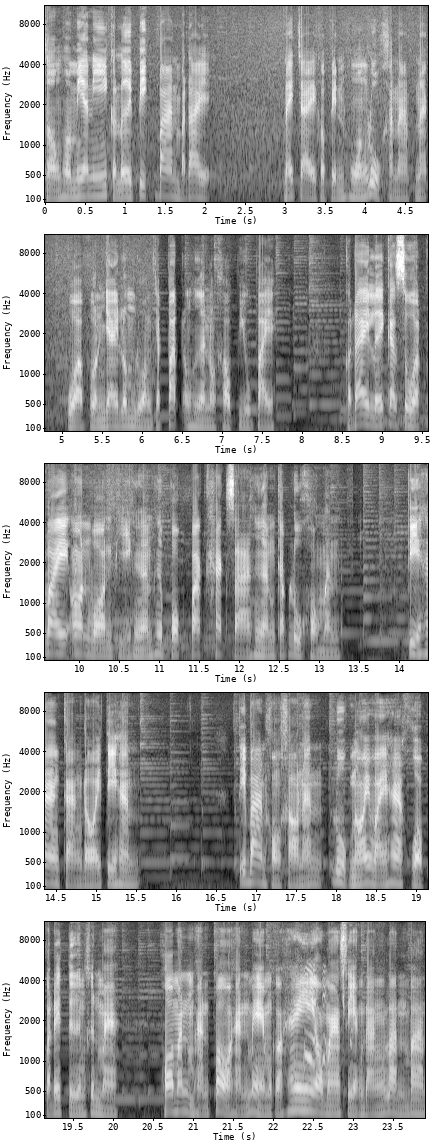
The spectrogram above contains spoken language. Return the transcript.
สองผัวเมียนี้ก็เลยปิกบ้านมาได้ ในใจก็เป็นห่วงลูกขนาดนัก กลัวฝนใหญ่ลมหลวงจะปัดเอาเฮือนของเขาปิวไป ก็ได้เลยกระสวดไว้อ้อนวอนผีเฮือนเพื่อปกปักรักษาเฮือนกับลูกของมัน ที่ห้างกลางดอยที่หันที่บ้านของเขานั้นลูกน้อยไว้ห้าขวบก็ได้ตื่นขึ้นมา พอมันหันป่อหันแม่มันก็ให้ออกมาเสียงดังลั่นบ้าน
